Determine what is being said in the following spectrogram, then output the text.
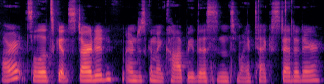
All right, so let's get started. I'm just going to copy this into my text editor.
